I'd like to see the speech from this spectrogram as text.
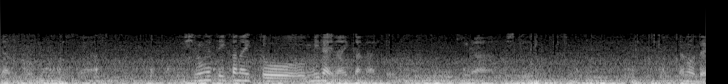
なると思うんですが広げていかないと未来ないかなという気がしているんです。なので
